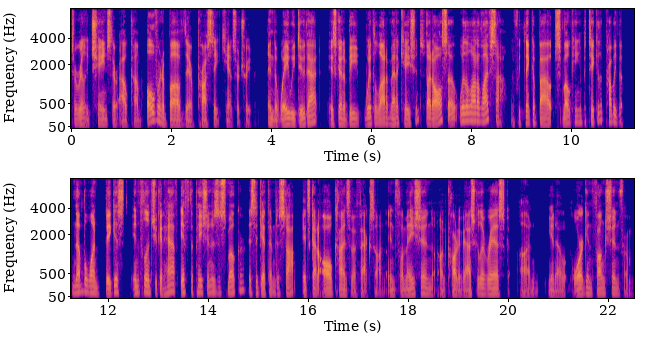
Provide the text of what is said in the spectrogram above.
to really change their outcome over and above their prostate cancer treatment. And the way we do that is going to be with a lot of medications, but also with a lot of lifestyle. If we think about smoking in particular, probably the number one biggest influence you can have if the patient is a smoker is to get them to stop. It's got all kinds of effects on inflammation, on cardiovascular risk, on you know, organ function from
